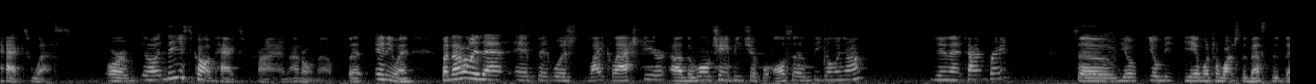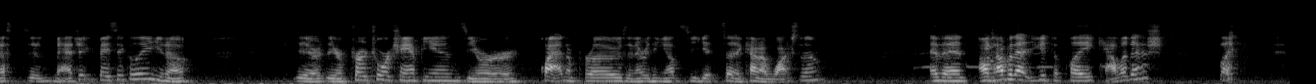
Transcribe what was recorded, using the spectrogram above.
PAX West. or well, they used to call it PAX Prime. I don't know, but anyway. But not only that, if it was like last year, uh, the World Championship will also be going on in that time frame. So Mhm. you'll you'll be able to watch the best of the best of Magic, basically. You know, your your Pro Tour champions, your Platinum Pros, and everything else. You get to kind of watch them, and then on top of that, you get to play Kaladesh. Like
